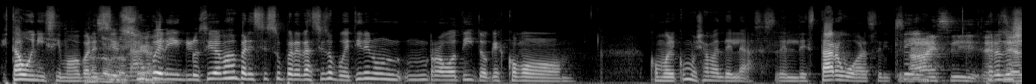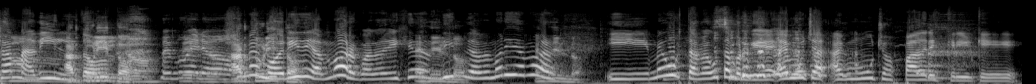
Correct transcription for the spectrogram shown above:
está buenísimo, me pareció súper inclusive, además me pareció súper gracioso porque tienen un, un robotito que es como como el, ¿cómo se llama el de las, el de Star Wars? El que, Sí. Ay, sí. Pero se llama un- Dildo. Arturito. Me muero. Yo Arturito. me morí de amor cuando dijeron dildo. dildo, me morí de amor. Dildo. Y me gusta, me gusta porque hay mucha, hay muchos padres que, que,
